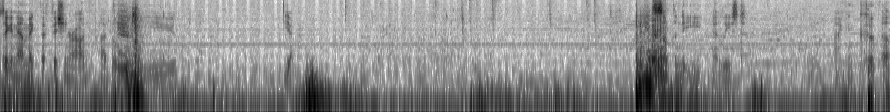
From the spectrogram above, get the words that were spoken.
Just take it now make the fishing rod, I believe. Yep. Need something to eat, at least. I can cook up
